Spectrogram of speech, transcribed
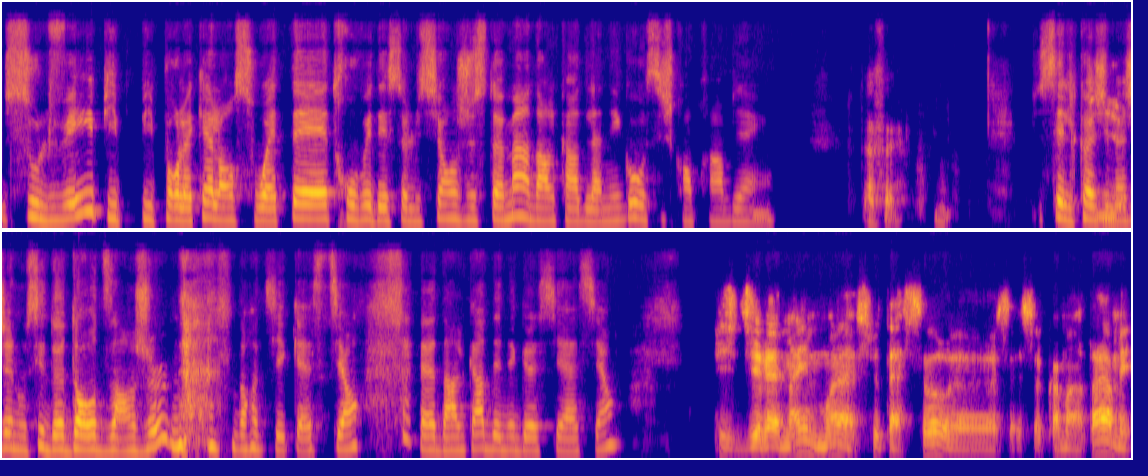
soulevé, puis, puis pour lequel on souhaitait trouver des solutions justement dans le cadre de la négo, si je comprends bien. Tout à fait. C'est le cas, j'imagine, aussi de d'autres enjeux dont il est question euh, dans le cadre des négociations. Puis je dirais même, moi, suite à ça, euh, ce, commentaire, mais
